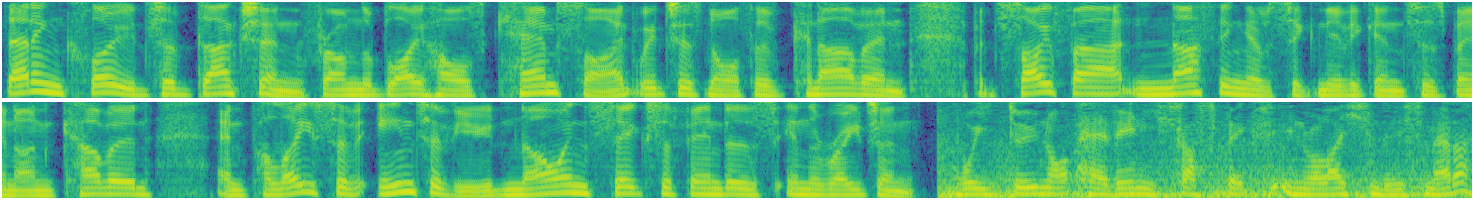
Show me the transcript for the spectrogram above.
That includes abduction from the Blowholes campsite, which is north of Carnarvon. But so far, nothing of significance has been uncovered, and police have interviewed known sex offenders in the region. We do not have any suspects in relation to this matter.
